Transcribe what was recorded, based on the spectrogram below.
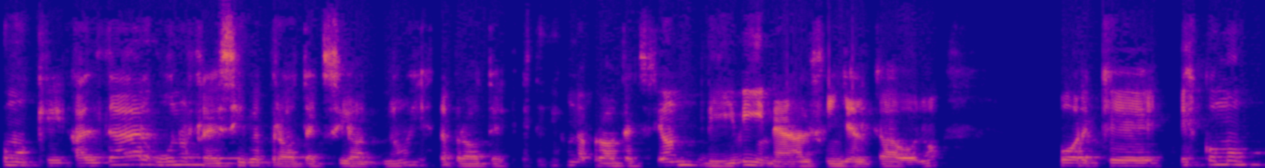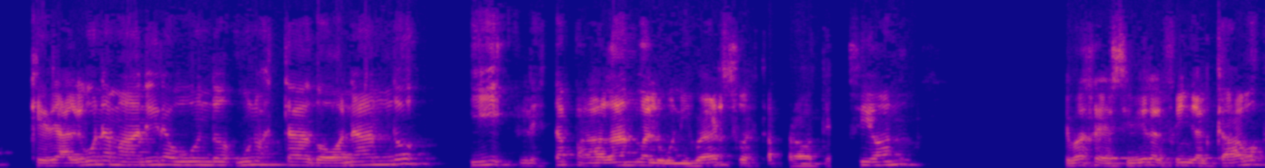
como que al dar uno recibe protección, ¿no? Y esta prote es una protección divina al fin y al cabo, ¿no? Porque es como que de alguna manera uno, uno está donando y le está pagando al universo esta protección que va a recibir al fin y al cabo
